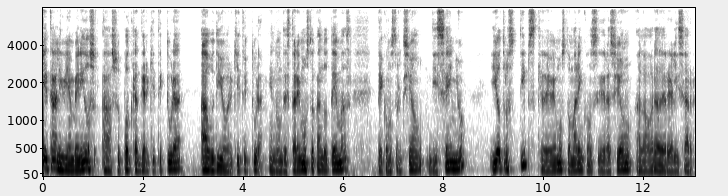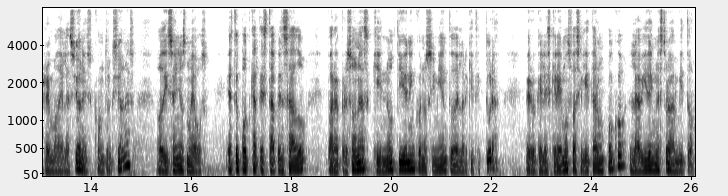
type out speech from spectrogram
¿Qué tal y bienvenidos a su podcast de arquitectura, Audio Arquitectura, en donde estaremos tocando temas de construcción, diseño y otros tips que debemos tomar en consideración a la hora de realizar remodelaciones, construcciones o diseños nuevos. Este podcast está pensado para personas que no tienen conocimiento de la arquitectura, pero que les queremos facilitar un poco la vida en nuestro ámbito.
